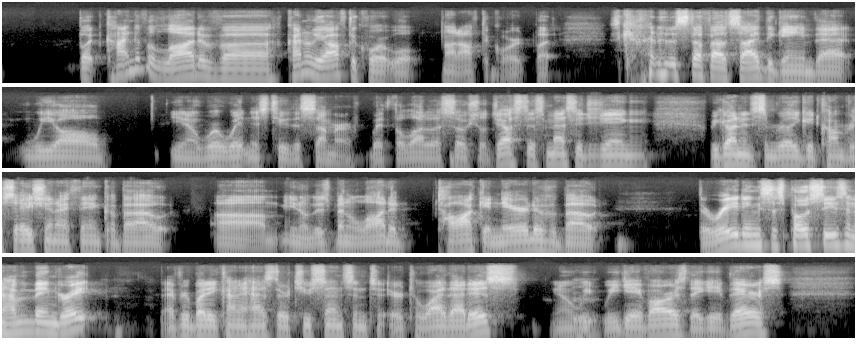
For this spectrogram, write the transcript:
but kind of a lot of uh, kind of the off the court. Well, not off the court, but it's kind of the stuff outside the game that we all, you know, we're witness to this summer with a lot of the social justice messaging. We got into some really good conversation, I think, about um, you know, there's been a lot of talk and narrative about the ratings this postseason haven't been great. Everybody kind of has their two cents into or to why that is. You know, we, we gave ours, they gave theirs.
